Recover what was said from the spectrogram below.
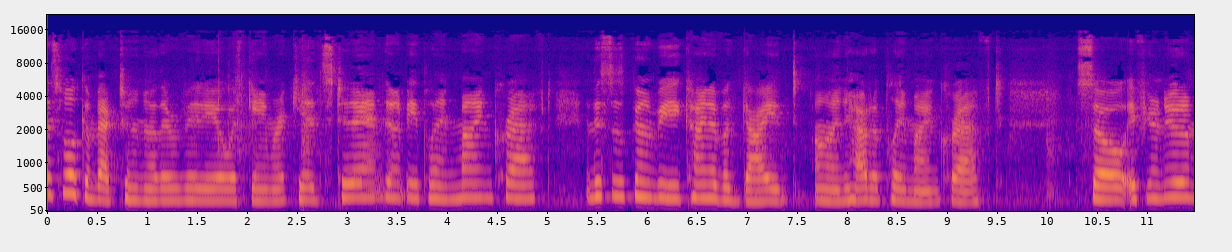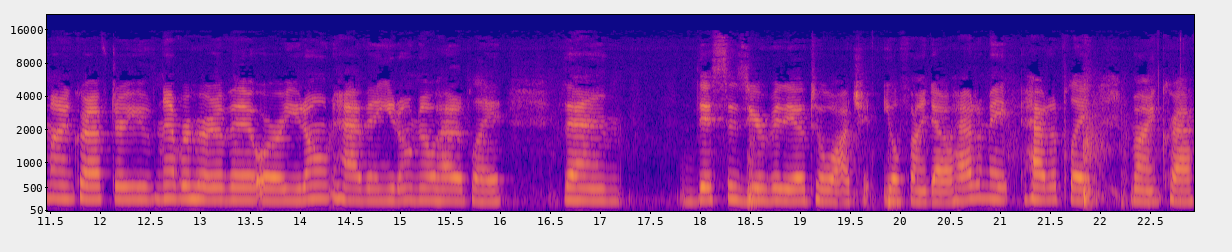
guys, welcome back to another video with Gamer Kids. Today I'm going to be playing Minecraft, and this is going to be kind of a guide on how to play Minecraft. So if you're new to Minecraft or you've never heard of it or you don't have it, you don't know how to play, then this is your video to watch. You'll find out how to make how to play Minecraft.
